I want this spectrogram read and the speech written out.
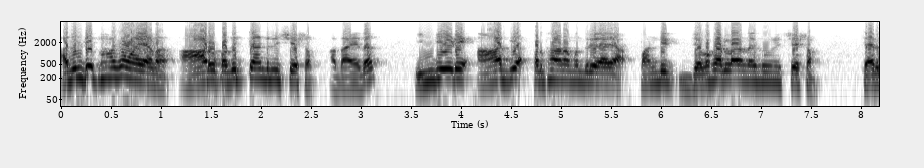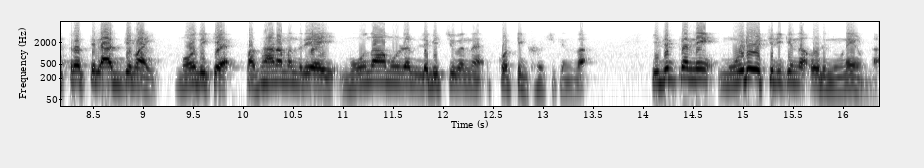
അതിന്റെ ഭാഗമായാണ് ആറ് പതിറ്റാണ്ടിന് ശേഷം അതായത് ഇന്ത്യയുടെ ആദ്യ പ്രധാനമന്ത്രിയായ പണ്ഡിറ്റ് ജവഹർലാൽ നെഹ്റുവിന് ശേഷം ചരിത്രത്തിലാദ്യമായി മോദിക്ക് പ്രധാനമന്ത്രിയായി മൂന്നാമൂഴം ലഭിച്ചുവെന്ന് കൊട്ടിഘോഷിക്കുന്നത്. ഇതിൽ തന്നെ മൂടിവെച്ചിരിക്കുന്ന ഒരു നുണയുണ്ട്.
